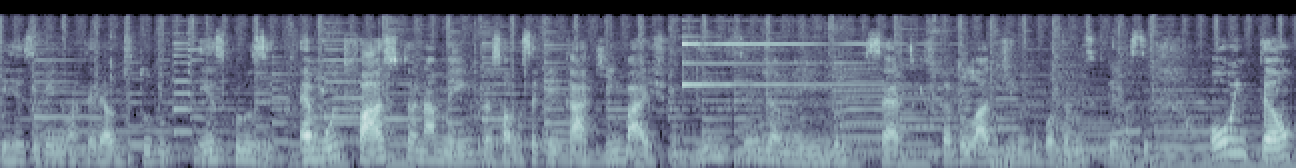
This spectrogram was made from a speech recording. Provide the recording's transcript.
e recebendo material de tudo exclusivo. É muito fácil tornar membro, é só você clicar aqui embaixo em Seja Membro, certo? Que fica do ladinho do botão Inscreva-se. Ou então,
